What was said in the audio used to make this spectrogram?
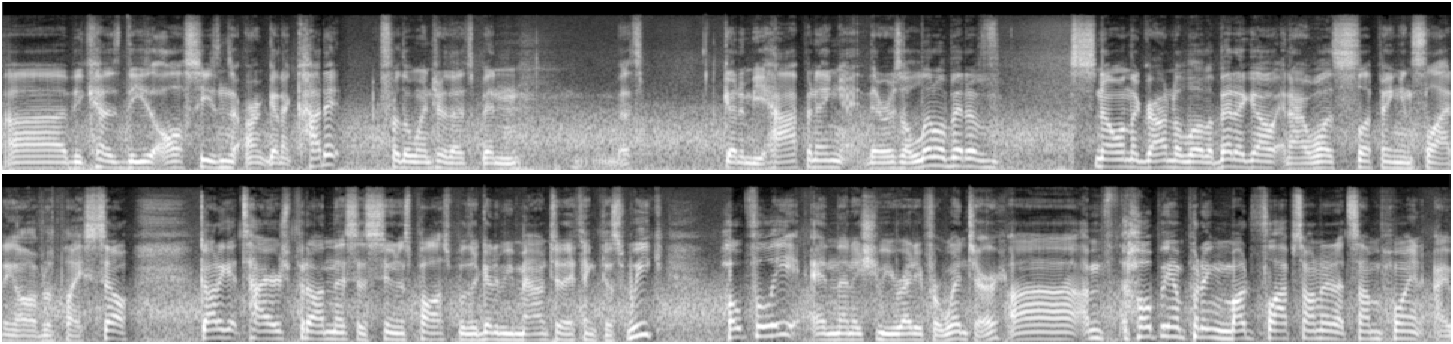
uh, because these all seasons aren't gonna cut it for the winter that's been, that's gonna be happening. There was a little bit of snow on the ground a little bit ago and I was slipping and sliding all over the place. So got to get tires put on this as soon as possible. They're going to be mounted I think this week, hopefully, and then it should be ready for winter. Uh, I'm hoping I'm putting mud flaps on it at some point. I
